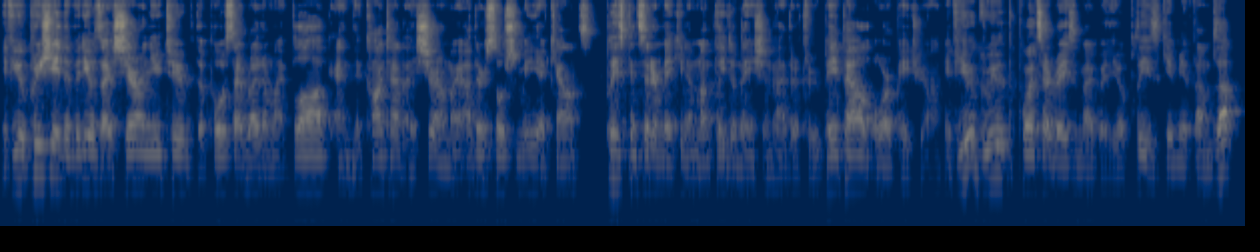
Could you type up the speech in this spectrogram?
If you appreciate the videos I share on YouTube, the posts I write on my blog, and the content I share on my other social media accounts, please consider making a monthly donation either through PayPal or Patreon. If you agree with the points I raise in my video, please give me a thumbs up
